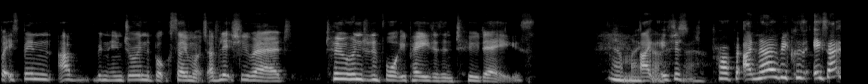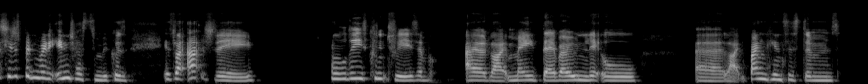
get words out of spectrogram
but it's been i've been enjoying the book so much i've literally read 240 pages in two days oh my like gosh, it's just yeah. proper i know because it's actually just been really interesting because it's like actually all these countries have, have like made their own little uh like banking systems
